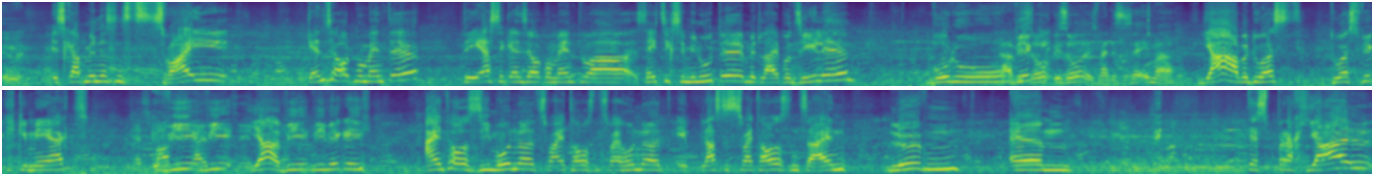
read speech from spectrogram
Äh, Es gab mindestens zwei Gänsehautmomente. Der erste Gänsehautmoment war 60. Minute mit Leib und Seele, wo du Ja, wieso? wirklich. wieso? Ich meine, das ist ja immer. Ja, aber du hast, du hast wirklich gemerkt, wie, wie, ja, wie, wie wirklich 1700, 2200, eh, lasst es 2000 sein, Löwen, ähm, das brachial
